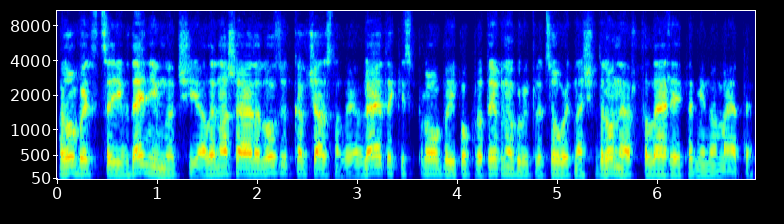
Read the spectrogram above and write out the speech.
Робить це і вдень, і вночі, але наша аеророзвідка вчасно виявляє такі спроби і по противнику відпрацьовують наші дрони, артилерії та міномети.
